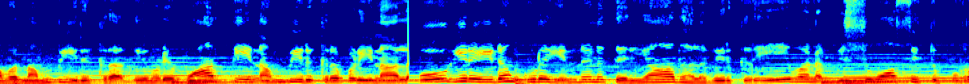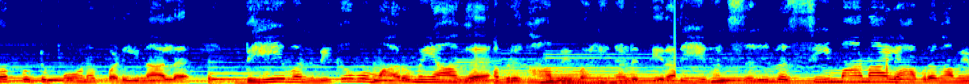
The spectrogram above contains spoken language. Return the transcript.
அவர் நம்பி இருக்கிறார் தேவனுடைய வார்த்தையை நம்பி இருக்கிறபடினால் போகிற இடம் கூட என்னன்னு தெரியாத அளவிற்கு தேவனை விசுவாசித்து புறப்பட்டு போனபடினால தேவன் மிகவும் அருமையாக அபிரகாமை வழி நடத்தினார் தேவன் செல்வ சீமானாய் ஆபிரகாமை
